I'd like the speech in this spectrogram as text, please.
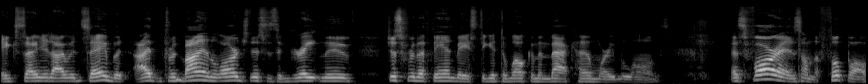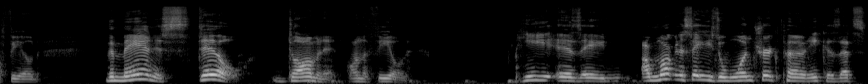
excited, I would say, but I, for by and large, this is a great move just for the fan base to get to welcome him back home where he belongs. As far as on the football field, the man is still dominant on the field he is a I'm not going to say he's a one trick pony because that's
